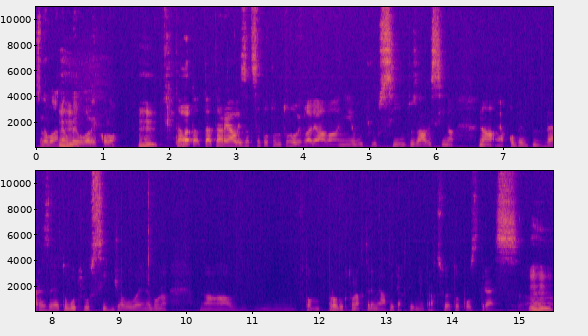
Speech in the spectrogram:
znova mm-hmm. neobjevovali kolo. Mm-hmm. Ta, ale... ta, ta, ta, realizace potom toho vyhledávání je buď Lucene, to závisí na, na jakoby verzi, je to buď Lucene Javové nebo na, na tom produktu, na kterém já teď aktivně pracuji, je to Postgres, mm-hmm.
